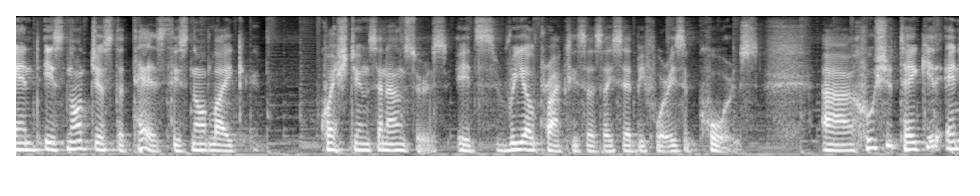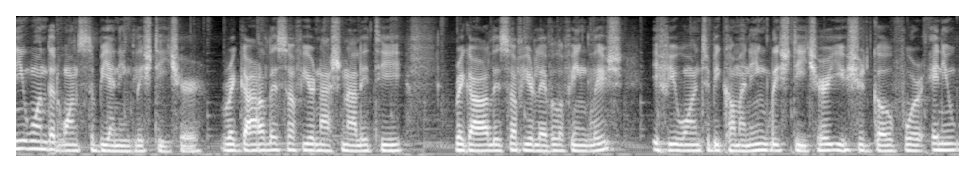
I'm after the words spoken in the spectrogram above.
And it's not just a test, it's not like questions and answers. It's real practice, as I said before, it's a course. Uh, who should take it? Anyone that wants to be an English teacher, regardless of your nationality, regardless of your level of English. If you want to become an English teacher, you should go for any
